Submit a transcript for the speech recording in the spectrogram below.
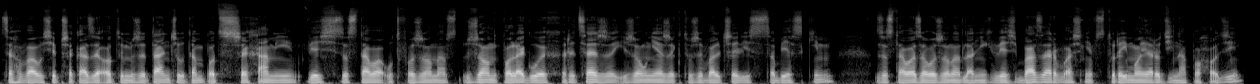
Zachowały się przekazy o tym, że tańczył tam pod strzechami. Wieś została utworzona z żon poległych rycerzy i żołnierzy, którzy walczyli z Sobieskim. Została założona dla nich wieś Bazar, właśnie z której moja rodzina pochodzi.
